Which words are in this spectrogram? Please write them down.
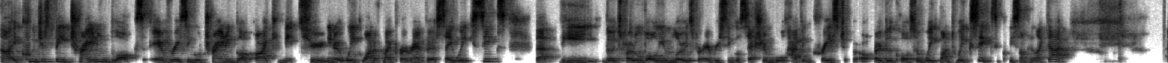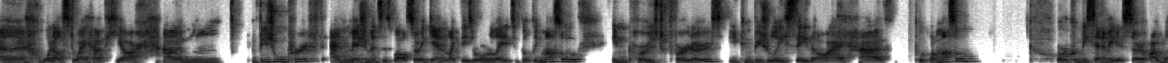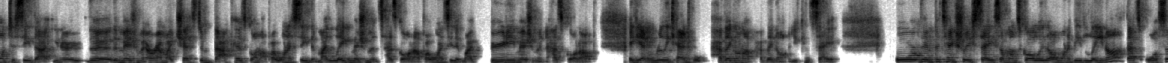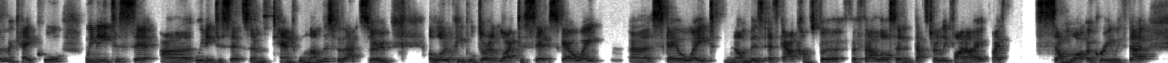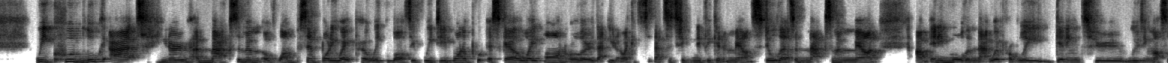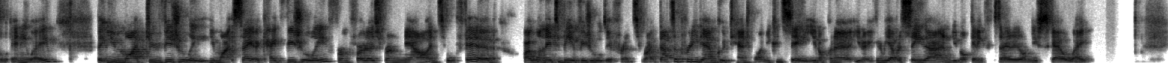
Uh, it could just be training blocks. Every single training block I commit to, you know, week one of my program versus say week six, that the the total volume loads for every single session will have increased over the course of week one to week six. It could be something like that. Uh, what else do I have here? Um, visual proof and measurements as well. So again, like these are all related to building muscle. In posed photos, you can visually see that I have put on muscle or it could be centimeters. So I want to see that, you know, the, the measurement around my chest and back has gone up. I want to see that my leg measurements has gone up. I want to see that my booty measurement has gone up. Again, really tangible. Have they gone up? Have they not? You can say. Or then potentially say someone's goal is I want to be leaner. That's awesome. Okay, cool. We need to set uh, we need to set some tangible numbers for that. So a lot of people don't like to set scale weight uh, scale weight numbers as outcomes for for fat loss, and that's totally fine. I I somewhat agree with that. We could look at, you know, a maximum of 1% body weight per week loss if we did want to put a scale weight on, although that, you know, like it's that's a significant amount. Still, that's a maximum amount. Um, any more than that, we're probably getting to losing muscle anyway. But you might do visually. You might say, okay, visually from photos from now until Feb, I want there to be a visual difference, right? That's a pretty damn good tangible one. You can see, you're not to, you know, you're to be able to see that and you're not getting fixated on your scale weight.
